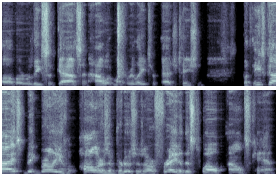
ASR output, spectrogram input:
of a release of gas and how it might relate to agitation. But these guys, big burly haulers and producers, are afraid of this 12-ounce can.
